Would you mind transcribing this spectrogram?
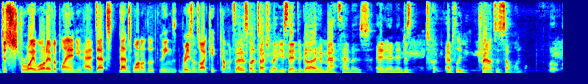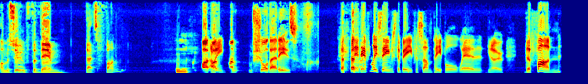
destroy whatever plan you had. That's that's one of the things reasons I keep coming So I just want to touch on that. You said the guy who maths hammers and, and, and just t- absolutely trounces someone. Well, I'm assuming for them that's fun. Hmm. I, I I, mean- I'm, I'm sure that is. there definitely seems to be for some people where you know the fun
